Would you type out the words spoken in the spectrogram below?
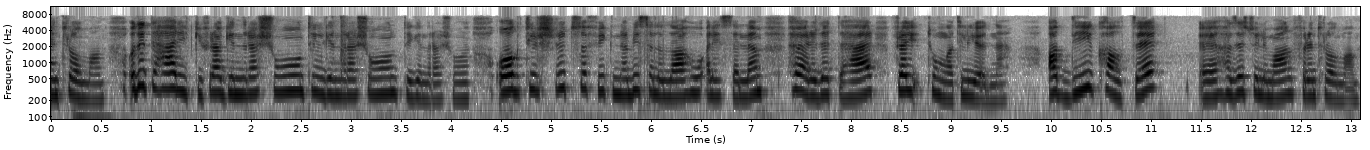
en trollmann. Og dette her gikk fra generasjon til generasjon til generasjon. Og til slutt så fikk Nabi sallallahu alaihi sallam høre dette her fra tunga til jødene. At de kalte eh, Hazret Suleiman for en trollmann.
